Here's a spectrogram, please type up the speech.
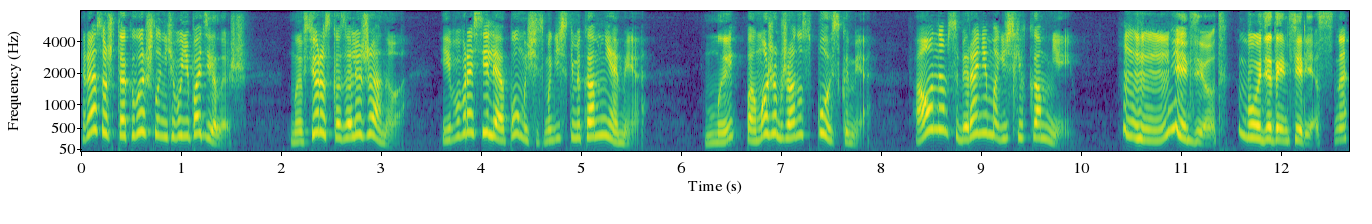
Раз уж так вышло, ничего не поделаешь. Мы все рассказали Жану и попросили о помощи с магическими камнями. Мы поможем Жану с поисками, а он нам собиранием магических камней. Хм, идет. Будет интересно.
